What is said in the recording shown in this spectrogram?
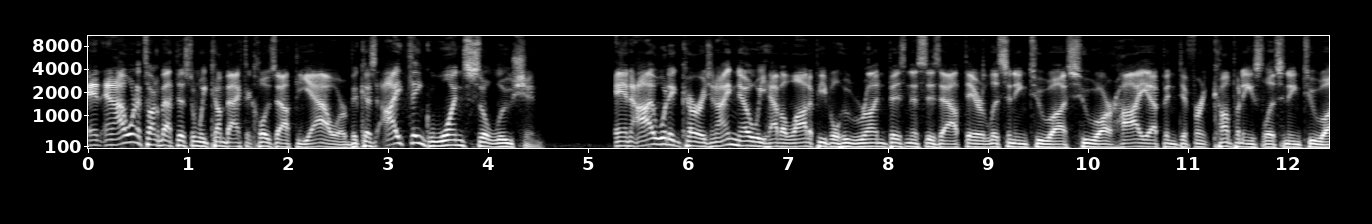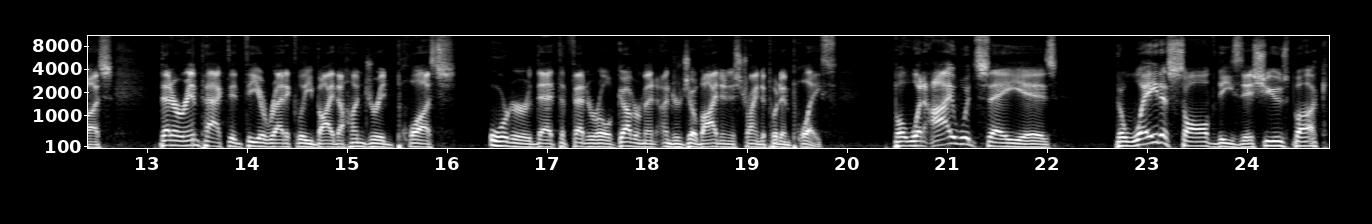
and, and I want to talk about this when we come back to close out the hour because I think one solution, and I would encourage, and I know we have a lot of people who run businesses out there listening to us who are high up in different companies listening to us that are impacted theoretically by the hundred plus order that the federal government under Joe Biden is trying to put in place. But what I would say is the way to solve these issues, Buck,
